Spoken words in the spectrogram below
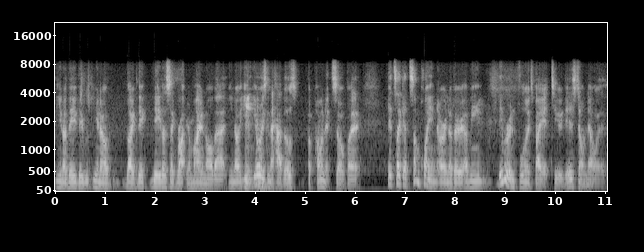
you know they they you know like they they just like rot your mind and all that you know mm-hmm. you're always gonna have those opponents so but it's like at some point or another, I mean, they were influenced by it too. They just don't know it.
